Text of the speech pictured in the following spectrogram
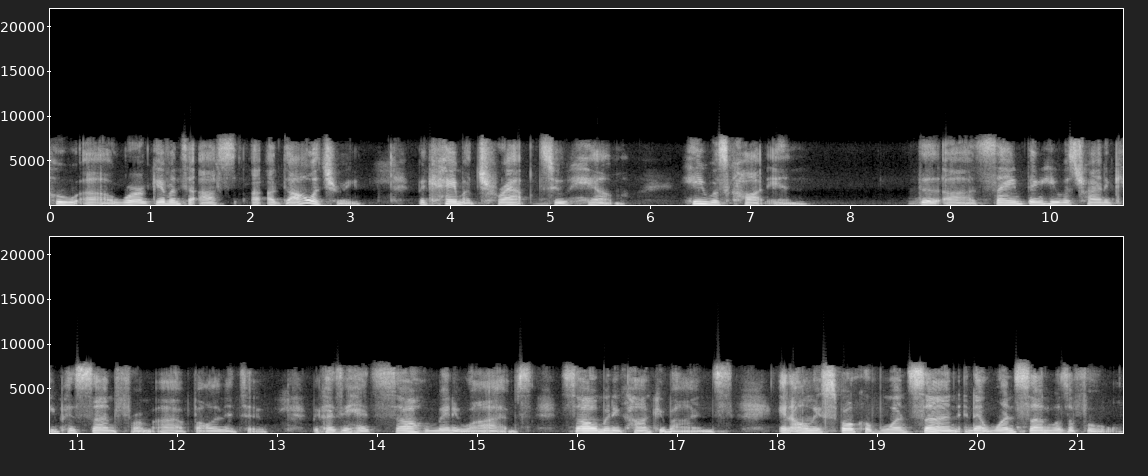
who uh, were given to us uh, idolatry became a trap to him. He was caught in the uh, same thing he was trying to keep his son from uh, falling into because he had so many wives, so many concubines, and only spoke of one son, and that one son was a fool.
